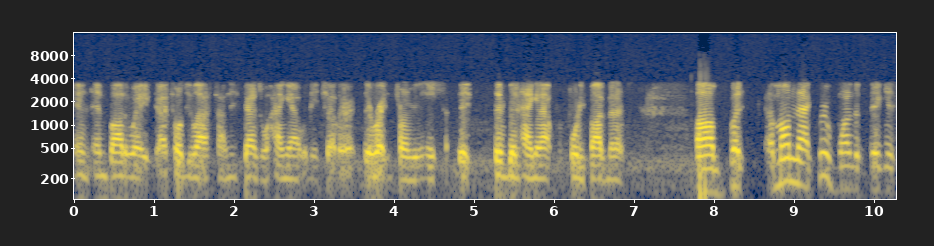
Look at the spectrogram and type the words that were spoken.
and and by the way, I told you last time these guys will hang out with each other. They're right in front of just, they they've been hanging out for 45 minutes. Um, but among that group, one of the biggest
